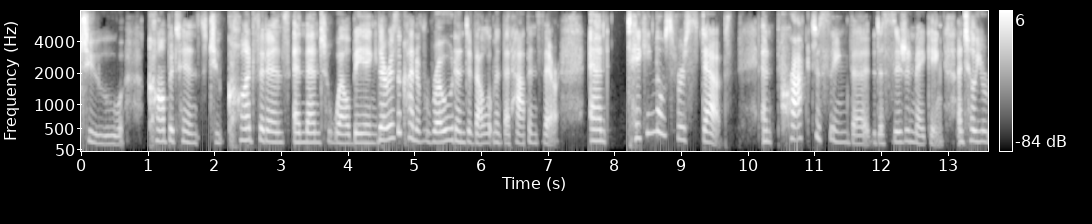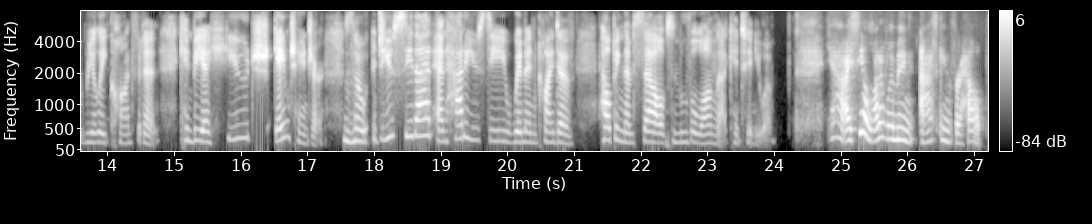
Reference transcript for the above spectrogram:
to competence to confidence and then to well being, there is a kind of road and development that happens there. And taking those first steps and practicing the decision making until you're really confident can be a huge game changer. Mm-hmm. So, do you see that? And how do you see women kind of helping themselves move along that continuum? Yeah, I see a lot of women asking for help.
